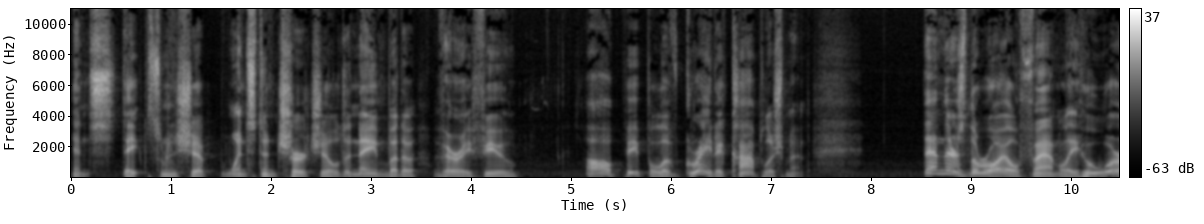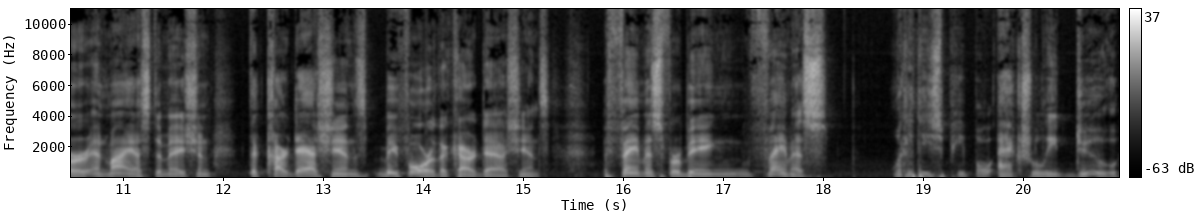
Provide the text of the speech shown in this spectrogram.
in statesmanship, Winston Churchill, to name but a very few all people of great accomplishment. Then there's the royal family, who were, in my estimation, the Kardashians before the Kardashians, famous for being famous. What do these people actually do?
